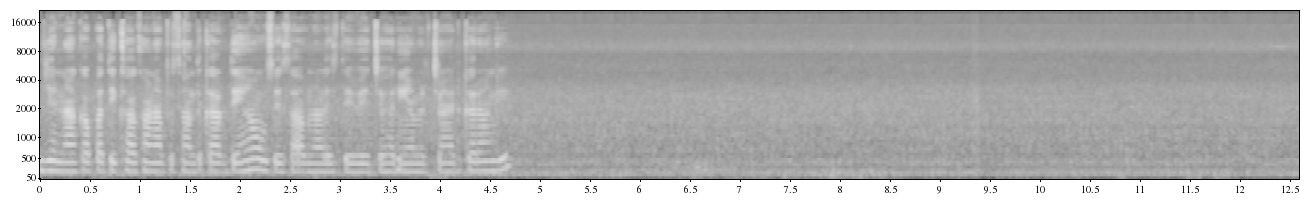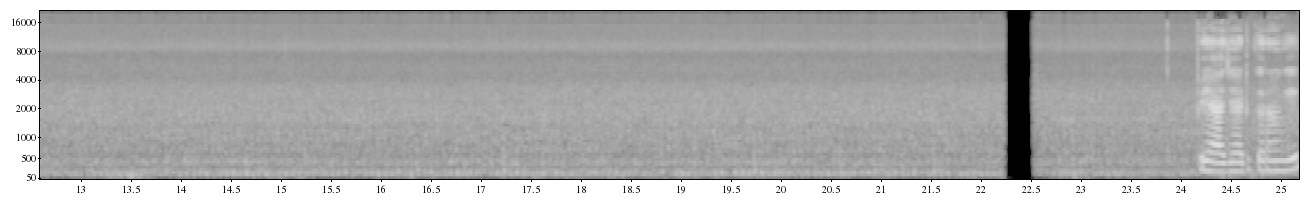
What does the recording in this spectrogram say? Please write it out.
ਜਿੰਨਾ ਕੁ ਆਪਾਂ ਤਿੱਖਾ ਖਾਣਾ ਪਸੰਦ ਕਰਦੇ ਹਾਂ, ਉਸ ਹਿਸਾਬ ਨਾਲ ਇਸ ਦੇ ਵਿੱਚ ਹਰੀਆਂ ਮਿਰਚਾਂ ਐਡ ਕਰਾਂਗੇ। ਪਿਆਜ਼ ਐਡ ਕਰਾਂਗੇ।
